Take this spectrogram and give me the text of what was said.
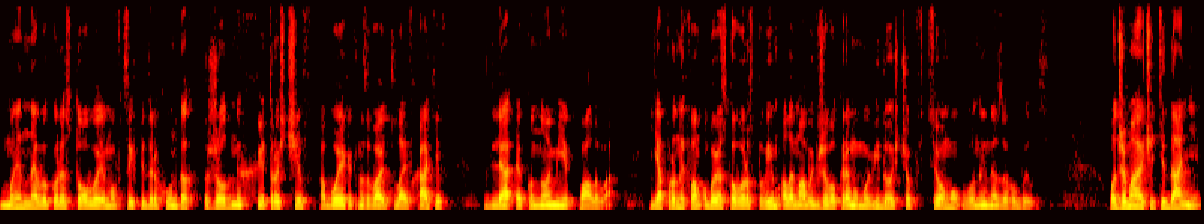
Ми не використовуємо в цих підрахунках жодних хитрощів або, як їх називають, лайфхаків для економії палива. Я про них вам обов'язково розповім, але, мабуть, вже в окремому відео, щоб в цьому вони не загубились. Отже, маючи ті дані,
